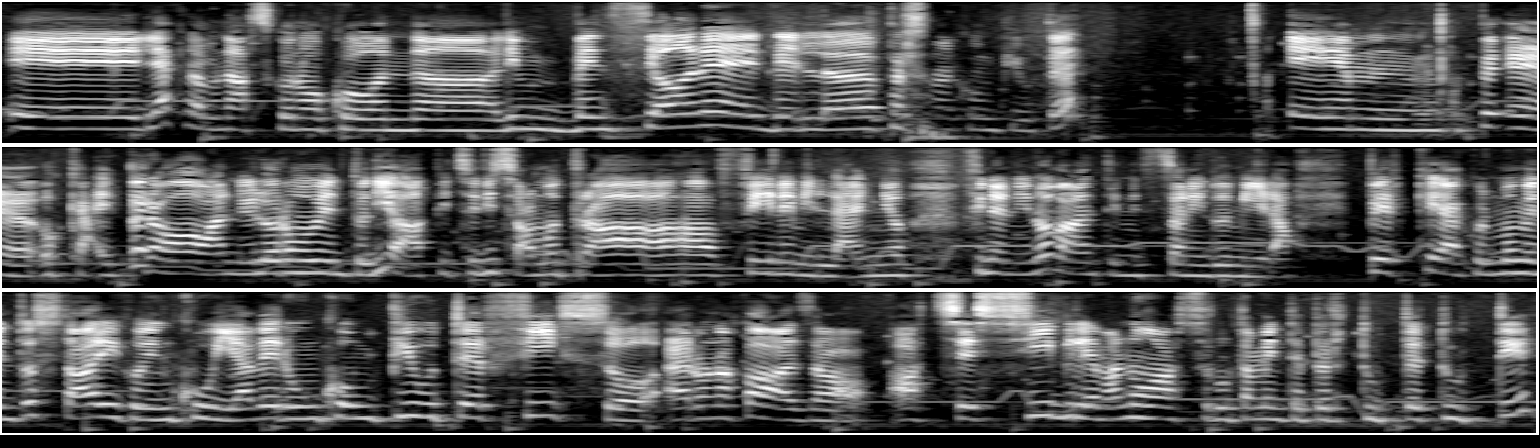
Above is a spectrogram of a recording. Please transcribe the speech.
E gli Hack Club nascono con eh, l'invenzione del personal computer. E, mm, pe- eh, ok, però hanno il loro momento di apice, diciamo, tra fine millennio, fine anni 90 e inizio anni 2000, perché è quel momento storico in cui avere un computer fisso era una cosa accessibile, ma non assolutamente per tutte e tutti,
